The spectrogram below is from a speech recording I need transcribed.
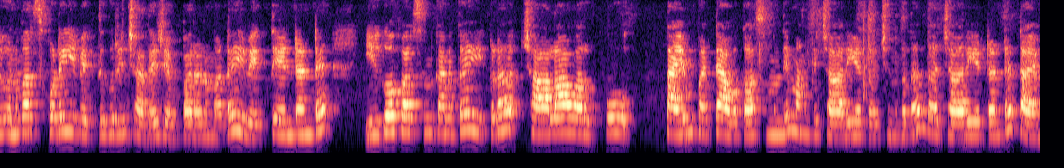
యూనివర్స్ కూడా ఈ వ్యక్తి గురించి అదే చెప్పారనమాట ఈ వ్యక్తి ఏంటంటే ఈగో పర్సన్ కనుక ఇక్కడ చాలా వరకు టైం పట్టే అవకాశం ఉంది. మనకి చారియట్ వచ్చింది కదా ద చారియట్ అంటే టైం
